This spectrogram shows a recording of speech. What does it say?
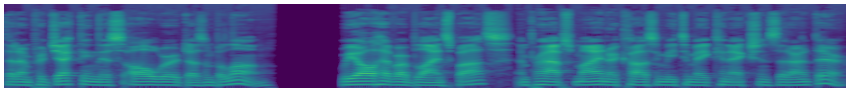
that I'm projecting this all where it doesn't belong. We all have our blind spots, and perhaps mine are causing me to make connections that aren't there.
